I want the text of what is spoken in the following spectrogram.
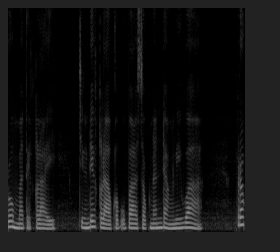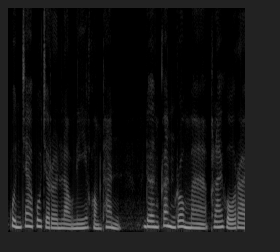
ร่มมาแต่ไกล จึงได้กล่าวกับอุบาสกนั้นดังนี้ว่า พระคุณเจ้าผู้เจริญเหล่านี้ของท่าน เดินกั้นร่มมาคล้ายโหรา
